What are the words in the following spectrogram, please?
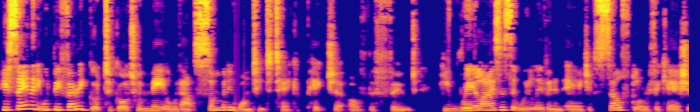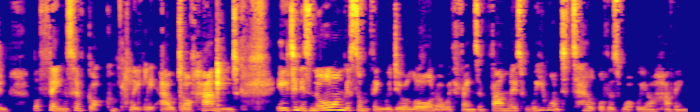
He's saying that it would be very good to go to a meal without somebody wanting to take a picture of the food. He realises that we live in an age of self glorification, but things have got completely out of hand. Eating is no longer something we do alone or with friends and families. We want to tell others what we are having.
